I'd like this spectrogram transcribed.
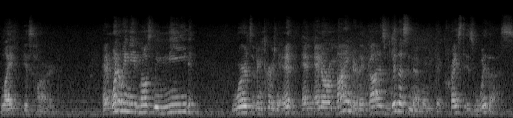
Life is hard. And what do we need most? We need words of encouragement and, and, and a reminder that God is with us in that moment, that Christ is with us,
